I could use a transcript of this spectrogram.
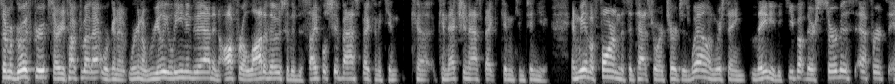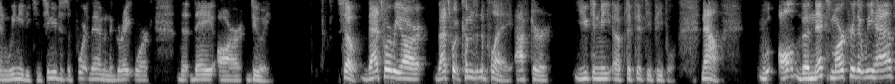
summer growth groups i already talked about that we're going to we're going to really lean into that and offer a lot of those so the discipleship aspect and the con- co- connection aspect can continue and we have a farm that's attached to our church as well and we're saying they need to keep up their service efforts and we need to continue to support them in the great work that they are doing so that's where we are that's what comes into play after you can meet up to 50 people now all the next marker that we have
